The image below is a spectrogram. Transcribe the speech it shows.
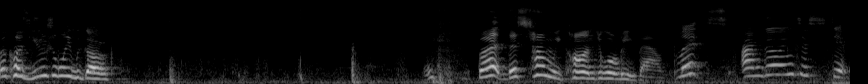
Because usually we go. But this time we can't do a rebound. Let's. I'm going to skip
